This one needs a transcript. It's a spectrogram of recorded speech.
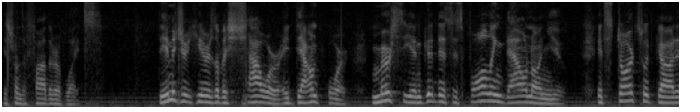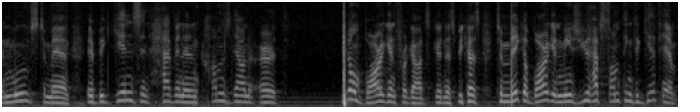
is from the Father of lights. The imagery here is of a shower, a downpour. Mercy and goodness is falling down on you. It starts with God and moves to man. It begins in heaven and comes down to earth. You don't bargain for God's goodness because to make a bargain means you have something to give him.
